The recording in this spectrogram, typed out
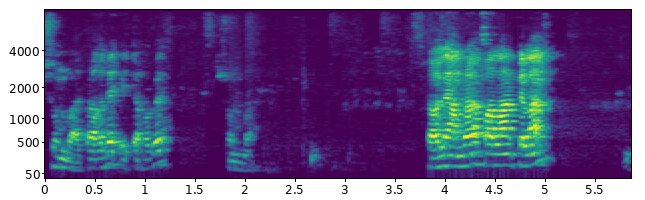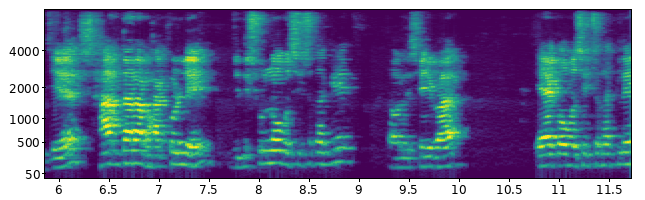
সোমবার। তাহলে এটা হবে সোমবার। তাহলে আমরা পালাম, পেলাম যে সাত দ্বারা ভাগ করলে যদি শূন্য অবশিষ্ট থাকে, তাহলে সেইবার এক অবশিষ্ট থাকলে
